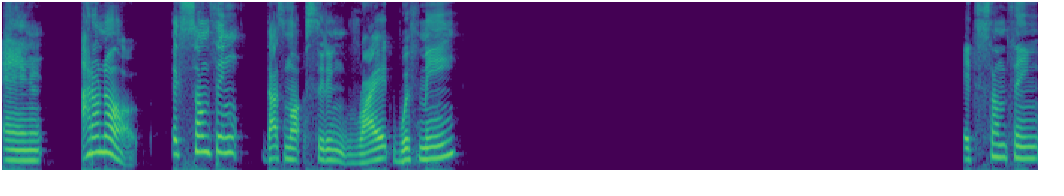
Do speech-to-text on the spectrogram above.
And I don't know, it's something that's not sitting right with me. It's something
